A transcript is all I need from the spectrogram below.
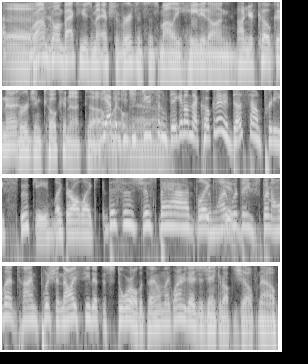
well, I'm going back to using my extra virgin since Molly hated on On your coconut. virgin coconut. Uh, yeah, oil. but did you do some digging on that coconut? It does sound pretty spooky. Like they're all like, "This is just bad." Like, Then why would they spend all that time pushing? Now I see it at the store all the time. I'm like, why don't you guys just yank it off the shelf now?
